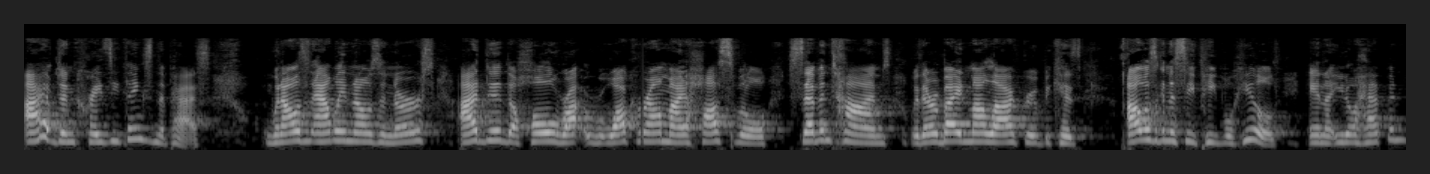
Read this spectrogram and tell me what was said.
I have done crazy things in the past. When I was in Abilene and I was a nurse, I did the whole walk around my hospital seven times with everybody in my life group because I was going to see people healed. And uh, you know what happened?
